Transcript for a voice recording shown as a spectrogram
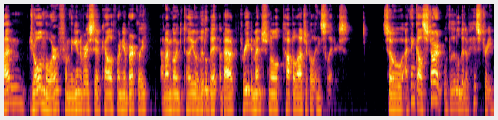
I'm Joel Moore from the University of California, Berkeley, and I'm going to tell you a little bit about three-dimensional topological insulators. So I think I'll start with a little bit of history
